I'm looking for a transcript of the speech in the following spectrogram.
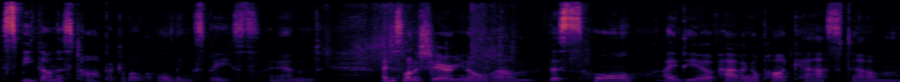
speak on this topic about holding space. And I just want to share, you know, um, this whole idea of having a podcast. Um,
